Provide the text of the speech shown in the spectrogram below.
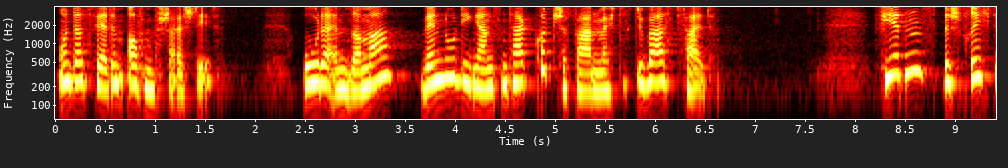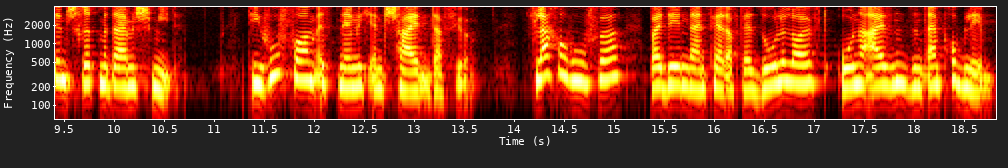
und das Pferd im Offenstall steht. Oder im Sommer, wenn du den ganzen Tag Kutsche fahren möchtest über Asphalt. Viertens, besprich den Schritt mit deinem Schmied. Die Hufform ist nämlich entscheidend dafür. Flache Hufe, bei denen dein Pferd auf der Sohle läuft, ohne Eisen, sind ein Problem.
